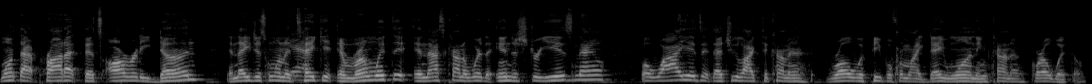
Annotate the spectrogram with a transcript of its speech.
want that product that's already done, and they just want to Yeah. take it and run with it, and that's kind of where the industry is now. But why is it that you like to kind of roll with people from like day one and kind of grow with them?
